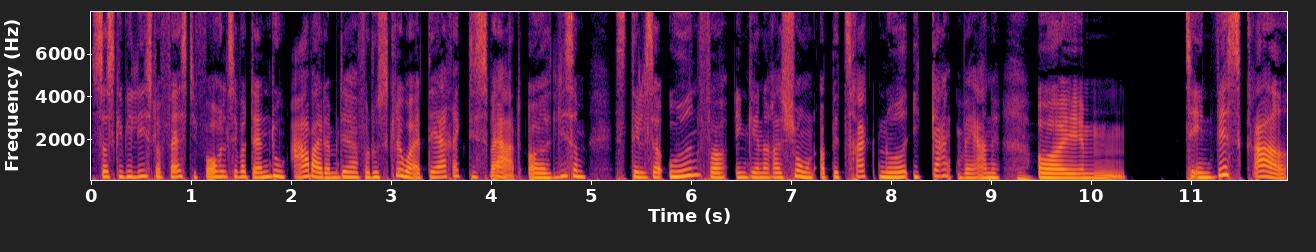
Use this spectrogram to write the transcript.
så skal vi lige slå fast i forhold til, hvordan du arbejder med det her, for du skriver, at det er rigtig svært at ligesom stille sig uden for en generation og betragte noget i gangværende. Mm. Og øhm, til en vis grad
